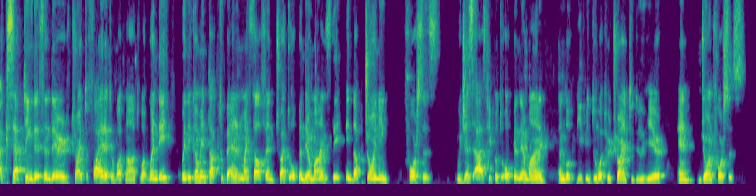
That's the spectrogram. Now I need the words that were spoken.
accepting this and they're trying to fight it or whatnot. When they when they come and talk to Ben and myself and try to open their minds, they end up joining forces. We just ask people to open their mind and look deep into what we're trying to do here and join forces.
